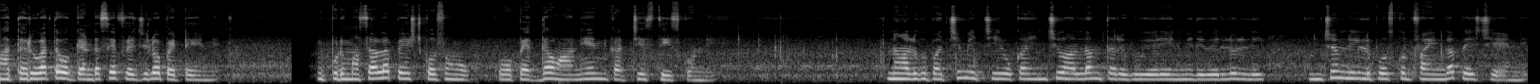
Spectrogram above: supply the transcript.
ఆ తరువాత ఒక గంట సేపు ఫ్రిడ్జ్లో పెట్టేయండి. ఇప్పుడు మసాలా పేస్ట్ కోసం ఓ పెద్ద ఆనియన్ కట్ చేసి తీసుకోండి. నాలుగు పచ్చిమిర్చి ఒక ఇంచు అల్లం తరుగు ఏడు ఎనిమిది వెల్లుల్లి కొంచెం నీళ్ళు పోసుకొని ఫైన్గా పేస్ట్ చేయండి.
